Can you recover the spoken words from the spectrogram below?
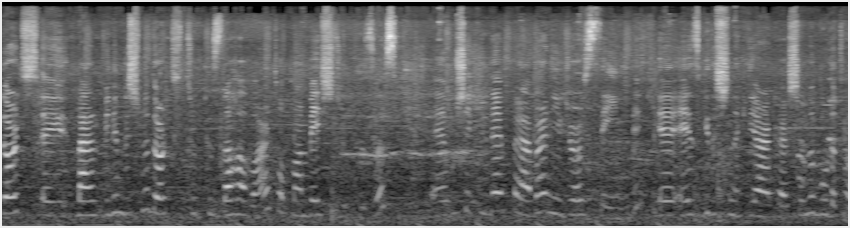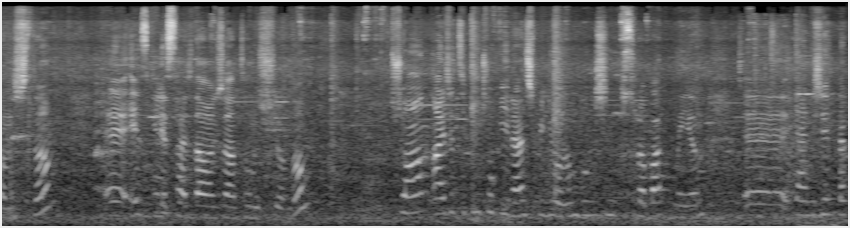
4 ben benim dışımda 4 Türk kız daha var. Toplam 5 Türk kızız. E, bu şekilde hep beraber New Jersey'de indik. E, Ezgi dışındaki diğer arkadaşlarımla burada tanıştım. E, Ezgi ile sadece daha önceden tanışıyordum. Şu an ayrıca tipim çok iğrenç biliyorum. Bunun için kusura bakmayın. E, yani jet lag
